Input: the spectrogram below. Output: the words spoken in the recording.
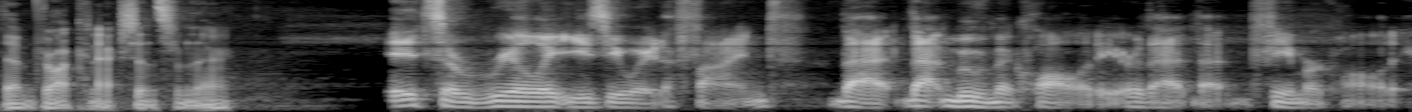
them draw connections from there. It's a really easy way to find that that movement quality or that that femur quality.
